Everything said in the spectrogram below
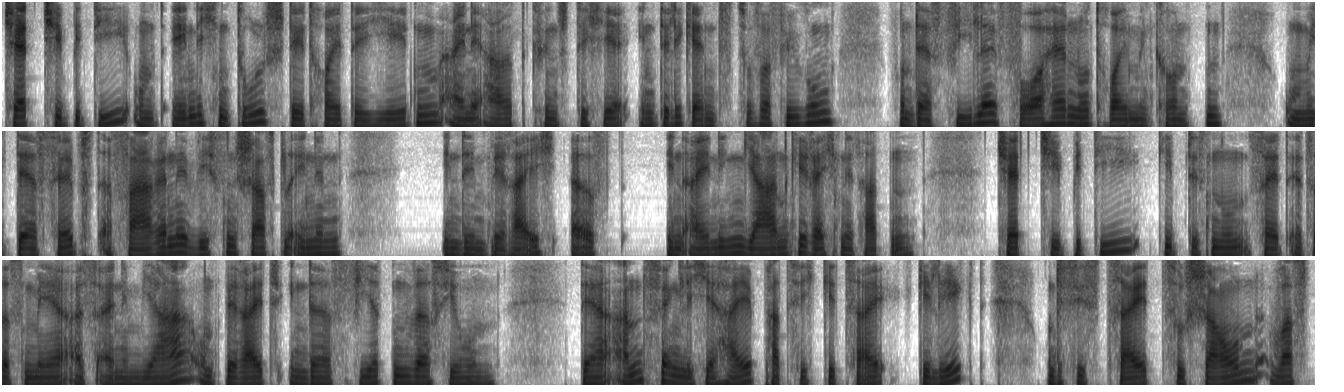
ChatGPT und ähnlichen Tools steht heute jedem eine Art künstliche Intelligenz zur Verfügung, von der viele vorher nur träumen konnten und mit der selbst erfahrene WissenschaftlerInnen in dem Bereich erst in einigen Jahren gerechnet hatten. ChatGPT gibt es nun seit etwas mehr als einem Jahr und bereits in der vierten Version. Der anfängliche Hype hat sich gelegt und es ist Zeit zu schauen, was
